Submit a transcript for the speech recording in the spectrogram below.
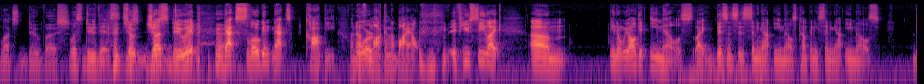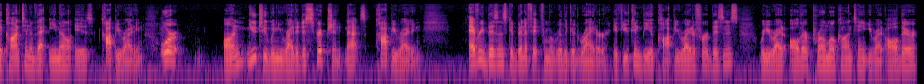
Let's do this. Let's do this. Just- so just just, do do, it. it. that slogan, that's copy. Enough or knocking the buyout. if you see like, um, you know, we all get emails, like businesses sending out emails, companies sending out emails. The content of that email is copywriting. Or on YouTube, when you write a description, that's copywriting. Every business could benefit from a really good writer. If you can be a copywriter for a business where you write all their promo content, you write all their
